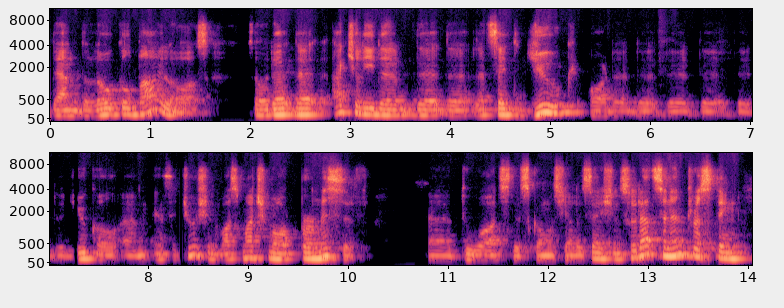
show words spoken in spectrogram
than the local bylaws. So the, the actually the, the, the let's say the duke or the the, the, the, the ducal um, institution was much more permissive uh, towards this commercialization. So that's an interesting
